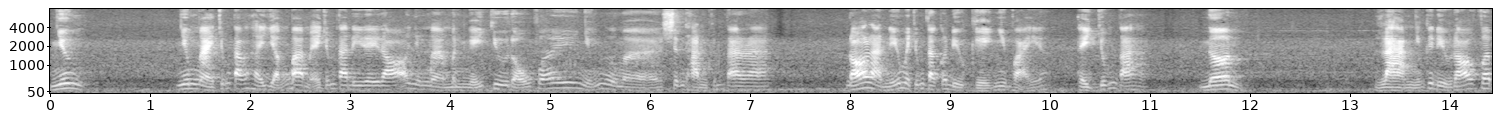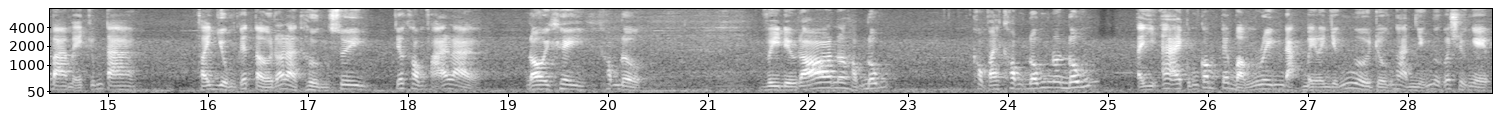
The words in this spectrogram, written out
nhưng nhưng mà chúng ta có thể dẫn ba mẹ chúng ta đi đây đó nhưng mà mình nghĩ chưa đủ với những người mà sinh thành chúng ta ra đó là nếu mà chúng ta có điều kiện như vậy thì chúng ta nên làm những cái điều đó với ba mẹ chúng ta, phải dùng cái từ đó là thường xuyên, chứ không phải là đôi khi không được. Vì điều đó nó không đúng, không phải không đúng, nó đúng. Tại vì ai cũng có một cái bận riêng, đặc biệt là những người trưởng thành, những người có sự nghiệp,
